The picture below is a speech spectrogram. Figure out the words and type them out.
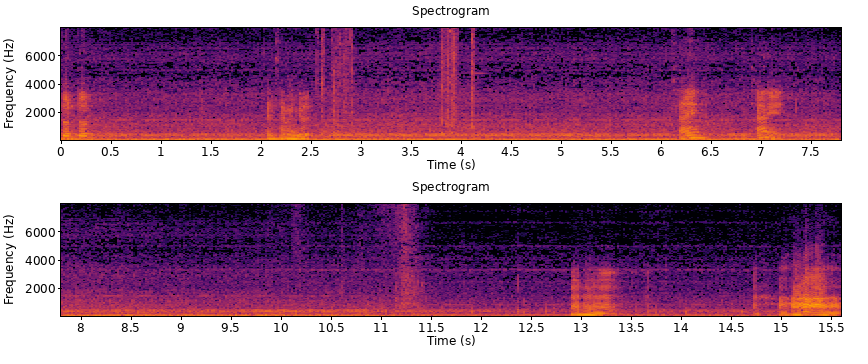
Dut, dut. Everything good? Okay, okay. Aha.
